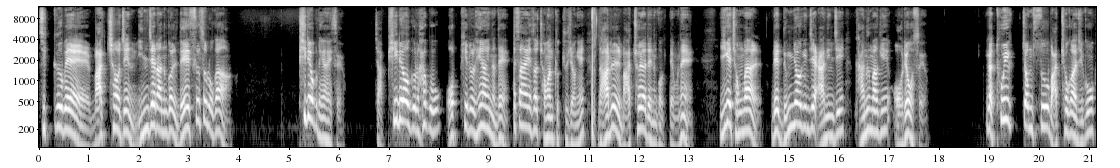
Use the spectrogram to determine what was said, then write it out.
직급에 맞춰진 인재라는 걸 내 스스로가 피력을 해야 했어요. 자 피력을 하고 어필을 해야 했는데 회사에서 정한 그 규정에 나를 맞춰야 되는 거기 때문에 이게 정말 내 능력인지 아닌지 가늠하기 어려웠어요. 그러니까 토익 점수 맞춰 가지고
